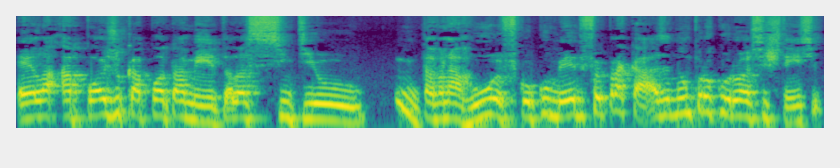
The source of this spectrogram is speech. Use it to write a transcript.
Ela, após o capotamento, ela se sentiu estava na rua, ficou com medo, foi para casa, não procurou assistência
